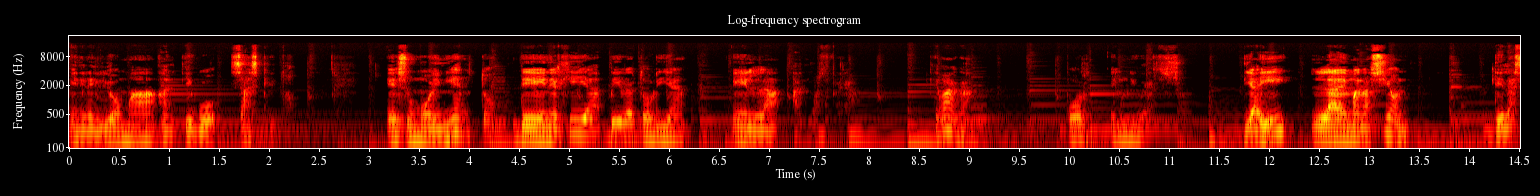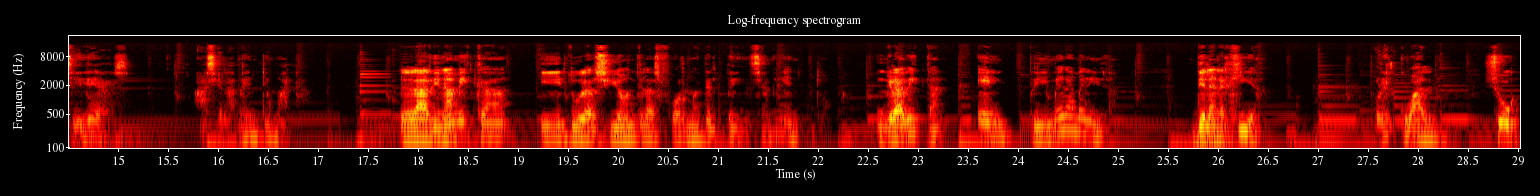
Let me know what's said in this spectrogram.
en el idioma antiguo sánscrito es un movimiento de energía vibratoria en la atmósfera que vaga por el universo. De ahí la emanación de las ideas hacia la mente humana. La dinámica y duración de las formas del pensamiento gravitan en primera medida de la energía por el cual su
